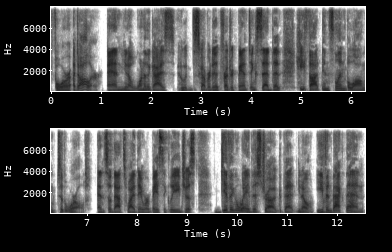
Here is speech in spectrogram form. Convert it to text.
for a dollar. And, you know, one of the guys who discovered it, Frederick Banting, said that he thought insulin belonged to the world. And so that's why they were basically just giving away this drug that, you know, even back then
